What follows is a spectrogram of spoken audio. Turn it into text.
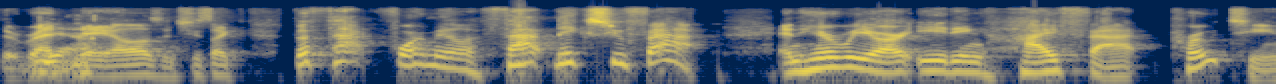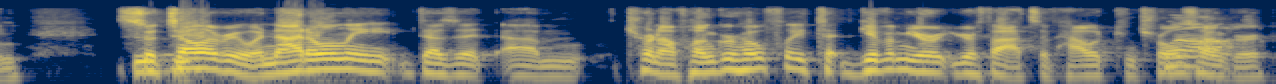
the red yeah. nails. And she's like, the fat formula, fat makes you fat. And here we are eating high fat protein. So mm-hmm. tell everyone, not only does it um, turn off hunger, hopefully, to give them your, your thoughts of how it controls well, hunger,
